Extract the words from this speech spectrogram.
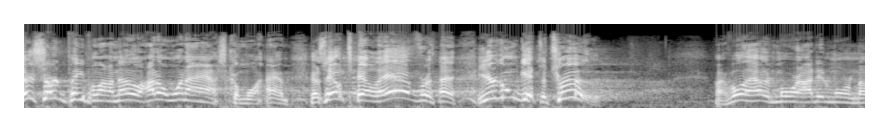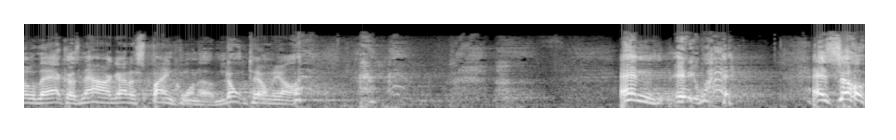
There's certain people I know, I don't want to ask them what happened because they'll tell everything. You're going to get the truth. Like, well, that was more, I didn't want to know that because now I got to spank one of them. Don't tell me all that. and anyway, and so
